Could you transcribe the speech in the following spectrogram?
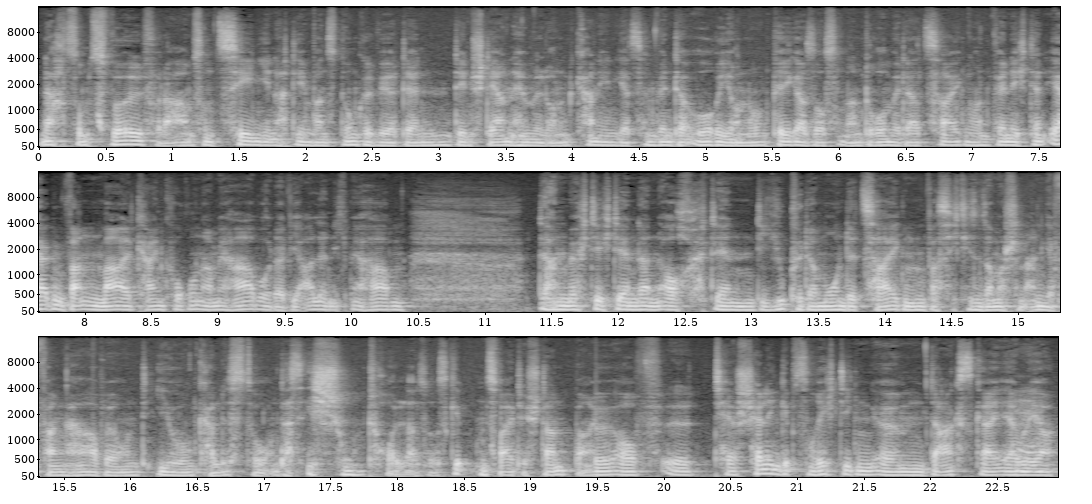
nachts um 12 oder abends um 10, je nachdem, wann es dunkel wird, den, den Sternenhimmel und kann ihnen jetzt im Winter Orion und Pegasus und Andromeda zeigen. Und wenn ich dann irgendwann mal kein Corona mehr habe oder wir alle nicht mehr haben, dann möchte ich denen dann auch den, die Jupitermonde zeigen, was ich diesen Sommer schon angefangen habe und Io und Callisto. Und das ist schon toll. Also es gibt ein zweites Standbein. Auf äh, Terschelling gibt es einen richtigen ähm, Dark Sky Area ja.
